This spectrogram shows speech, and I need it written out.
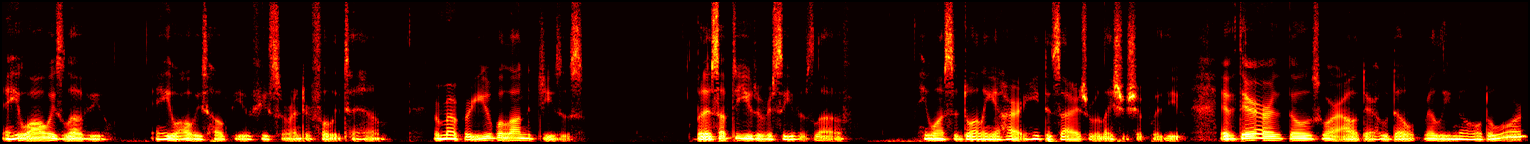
And He will always love you. And He will always help you if you surrender fully to Him. Remember, you belong to Jesus. But it's up to you to receive His love. He wants to dwell in your heart. He desires a relationship with you. If there are those who are out there who don't really know the Lord,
